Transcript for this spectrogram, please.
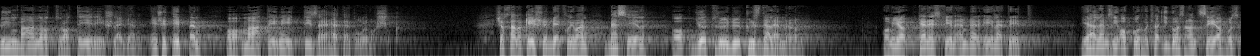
bűnbánatra térés legyen. És itt éppen a Máté 4.17-et olvassuk. És aztán a későbbiek folyamán beszél a gyötrődő küzdelemről, ami a keresztjén ember életét jellemzi akkor, hogyha igazán célhoz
